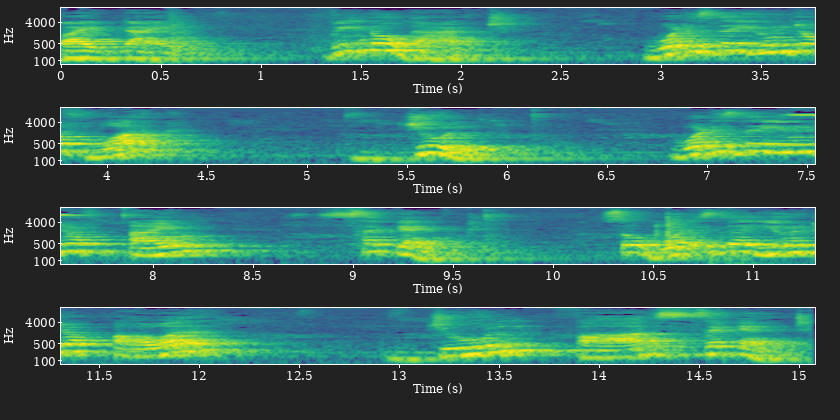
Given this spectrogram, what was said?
by time. We know that what is the unit of work? Joule. What is the unit of time? Second. So what is the unit of power? Joule per second.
